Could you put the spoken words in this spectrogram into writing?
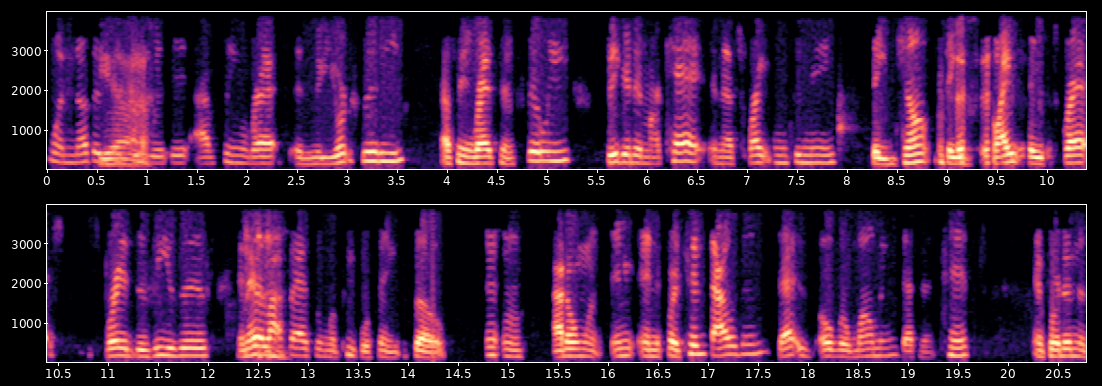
want nothing Yeah. to do with it. I've seen rats in New York City. I've seen rats in Philly, bigger than my cat, and that's frightening to me. They jump, they bite, they scratch, spread diseases, and they're a lot faster than what people think. So, mm-mm, I don't want any. And for ten thousand, that is overwhelming. That's intense. And for them to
